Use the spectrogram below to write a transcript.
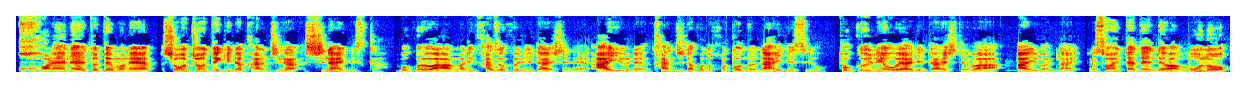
これね、とてもね、象徴的な感じがしないですか。僕はあんまり家族に対してね、愛をね、感じたことほとんどないですよ。特に親に対しては愛はない。そういった点では物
